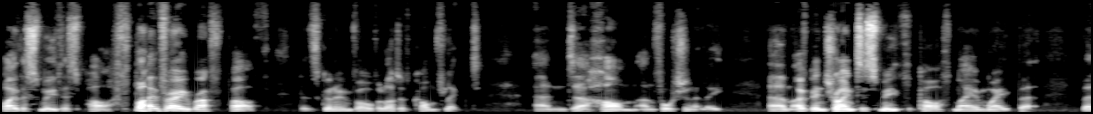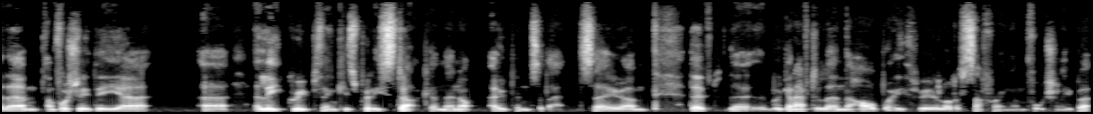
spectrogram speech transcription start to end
by the smoothest path, by a very rough path that's going to involve a lot of conflict and uh, harm. Unfortunately, um, I've been trying to smooth the path my own way, but but um, unfortunately, the uh, uh, elite groupthink is pretty stuck, and they're not open to that. So um, they're, they're, we're going to have to learn the hard way through a lot of suffering, unfortunately. But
